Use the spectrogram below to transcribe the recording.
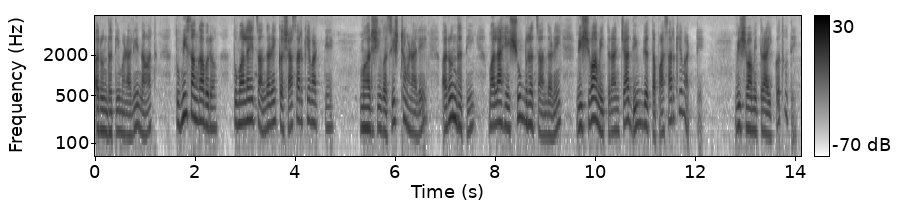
अरुंधती म्हणाली नाथ तुम्ही सांगा बरं तुम्हाला हे चांदणे कशासारखे वाटते? महर्षी वसिष्ठ म्हणाले अरुंधती मला हे शुभ्र चांदणे विश्वामित्रांच्या दिव्य तपासारखे वाटते. विश्वामित्र ऐकत होते.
